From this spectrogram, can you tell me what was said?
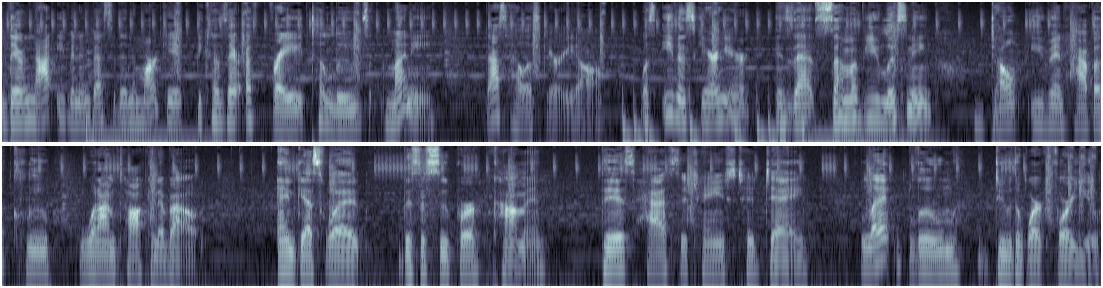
they're not even invested in the market because they're afraid to lose money. That's hella scary, y'all. What's even scarier is that some of you listening don't even have a clue what I'm talking about. And guess what? This is super common. This has to change today. Let Blooom do the work for you.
